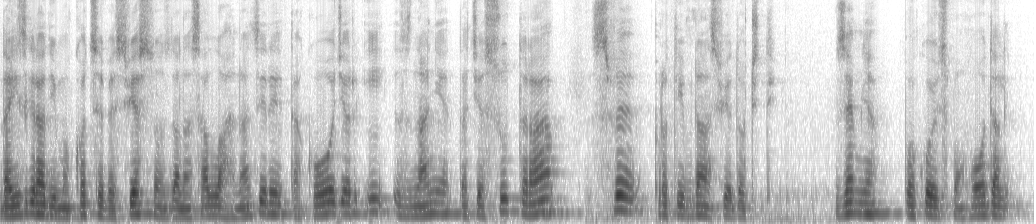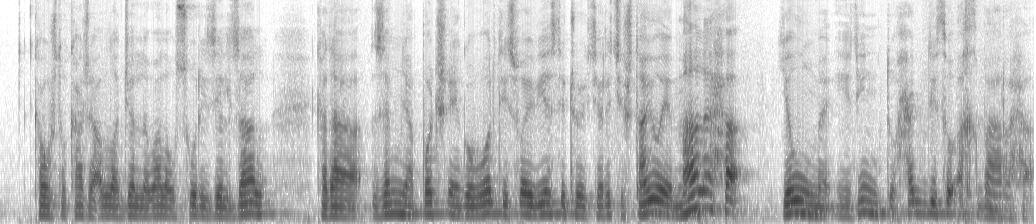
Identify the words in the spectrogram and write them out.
da izgradimo kod sebe svjesnost da nas Allah nadzire, također i znanje da će sutra sve protiv nas svjedočiti. Zemlja po kojoj smo hodali, kao što kaže Allah dželle Vala u suri Zilzal, kada zemlja počne govoriti svoje vijesti, čovjek će reći šta joj je maleha? Jeume idin tu hadithu ahbaraha.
